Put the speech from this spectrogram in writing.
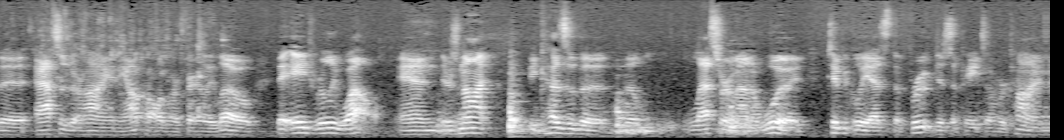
the acids are high and the alcohols are fairly low. They age really well, and there's not because of the the lesser amount of wood, typically as the fruit dissipates over time,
